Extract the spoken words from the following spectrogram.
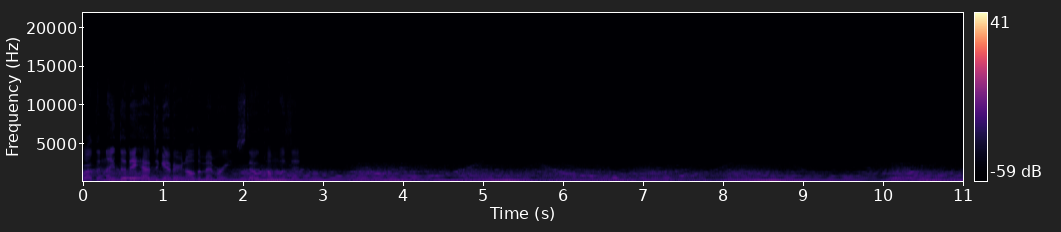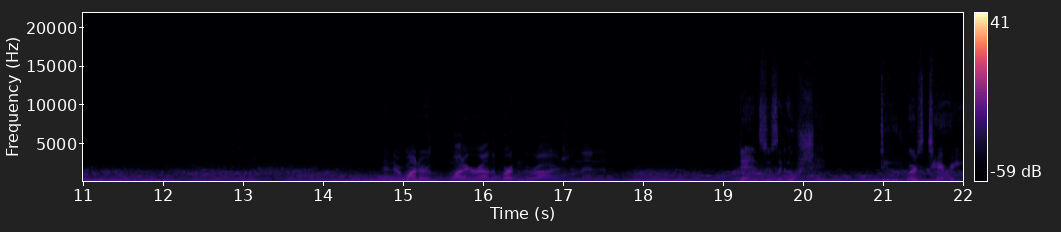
about the night that they had together and all the memories that will come with it. And they're wander, wandering around the parking garage, and then Dan's just like, "Oh shit, dude, where's Terry?"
